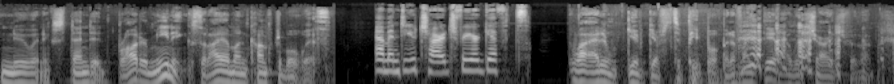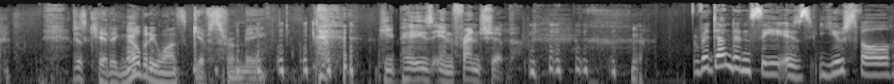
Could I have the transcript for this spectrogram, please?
new and extended, broader meanings that I am uncomfortable with. Ammon, do you charge for your gifts? Well, I don't give gifts to people, but if I did, I would charge for them. Just kidding. Nobody wants gifts from me. He pays in friendship. Redundancy is useful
